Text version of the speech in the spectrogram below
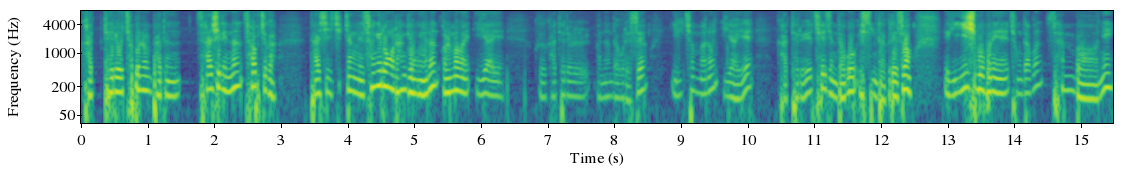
가태료 처분을 받은 사실 있는 사업주가 다시 직장 내 성희롱을 한 경우에는 얼마 이하의 그 가태료를 받는다고 그랬어요? 1천만 원 이하의 가태료에 처해진다고 했습니다. 그래서 여기 25번의 정답은 3번이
